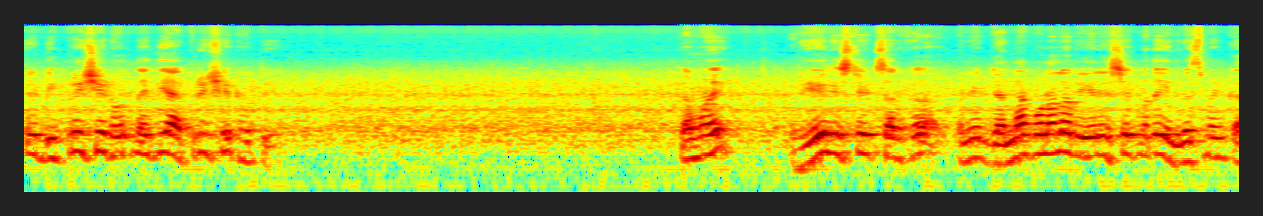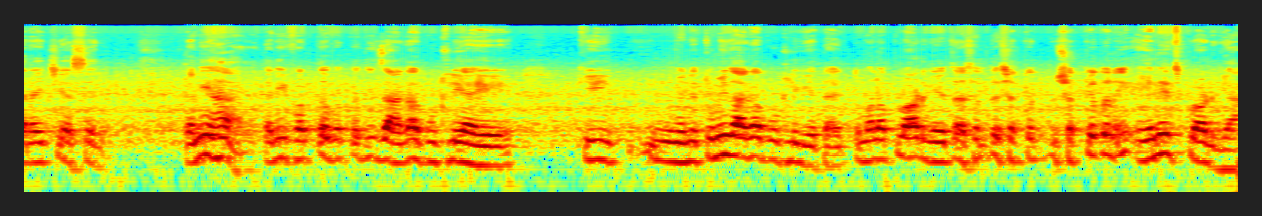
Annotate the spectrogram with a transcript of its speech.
ते डिप्रिशिएट होत नाही ती ॲप्रिशिएट होते. त्यामुळे रिअल इस्टेटसारखं म्हणजे ज्यांना कोणाला रिअल इस्टेटमध्ये इन्व्हेस्टमेंट करायची असेल त्यांनी हां त्यांनी फक्त फक्त ती जागा कुठली आहे? की म्हणजे तुम्ही जागा कुठली घेत आहे तुम्हाला प्लॉट घ्यायचा असेल तर शक्य शक्यतो नाही एन एच प्लॉट घ्या.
